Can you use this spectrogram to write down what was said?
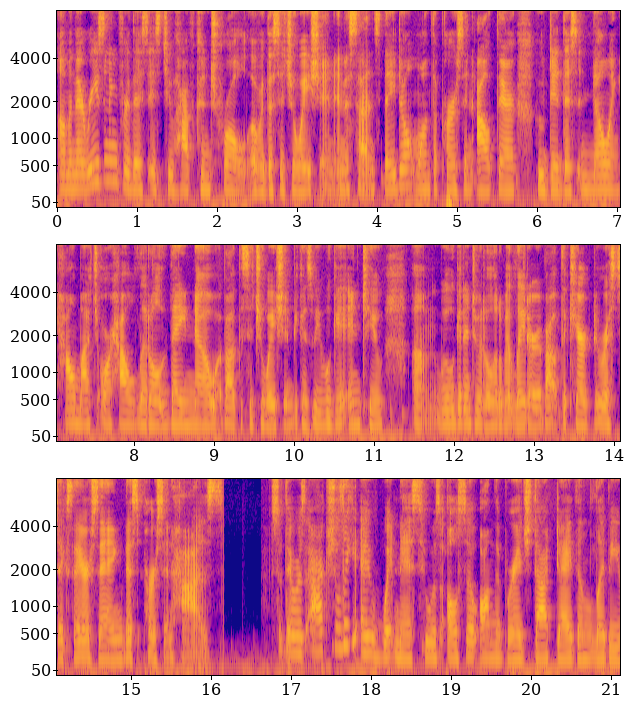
Um, and their reasoning for this is to have control over the situation in a sense. They don't want the person out there who did this knowing how much or how little they know about the situation because we will get into um, we will get into it a little bit later about the characteristics they are saying this person has. So there was actually a witness who was also on the bridge that day than Libby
